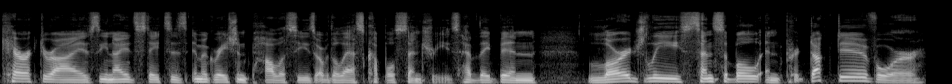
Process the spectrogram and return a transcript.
characterize the United States' immigration policies over the last couple centuries? Have they been largely sensible and productive, or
